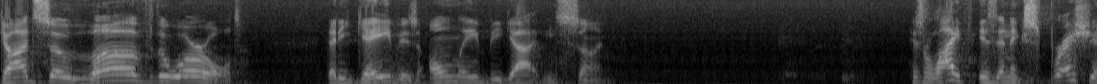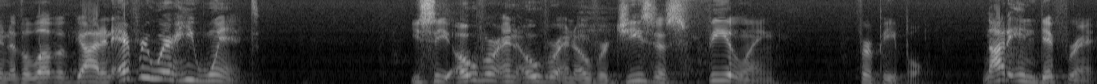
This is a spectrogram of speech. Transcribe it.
God so loved the world that he gave his only begotten son. His life is an expression of the love of God and everywhere he went you see over and over and over Jesus feeling for people, not indifferent,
